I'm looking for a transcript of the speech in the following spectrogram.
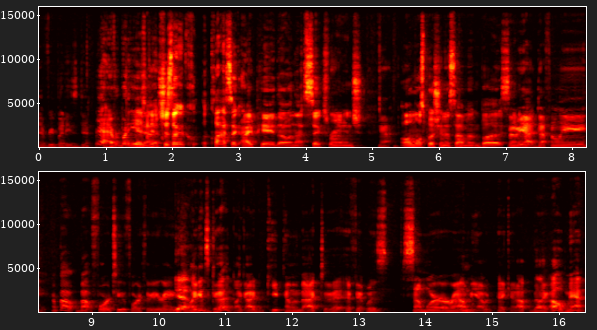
everybody's different. Yeah, everybody is Yeah, different. it's just like a, cl- a classic IPA though in that six range, Yeah. almost pushing a seven, but So you know. yeah, definitely about about four two, four three range. Yeah. like it's good. Like I'd keep coming back to it. If it was somewhere around me, I would pick it up and be like, oh man,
